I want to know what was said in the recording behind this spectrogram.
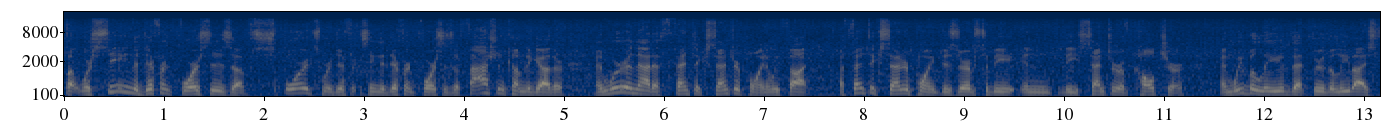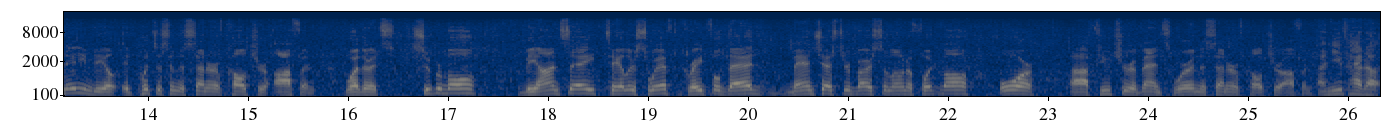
But we're seeing the different forces of sports, we're seeing the different forces of fashion come together, and we're in that authentic center point, and we thought authentic center point deserves to be in the center of culture. And we believe that through the Levi's Stadium deal, it puts us in the center of culture often, whether it's Super Bowl, Beyonce, Taylor Swift, Grateful Dead, Manchester, Barcelona football, or uh, future events. We're in the center of culture often. And you've had, a,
